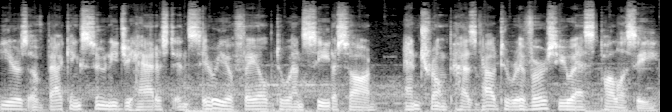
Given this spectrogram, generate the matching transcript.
Years of backing Sunni jihadists in Syria failed to unseat Assad, and Trump has vowed to reverse US policy.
